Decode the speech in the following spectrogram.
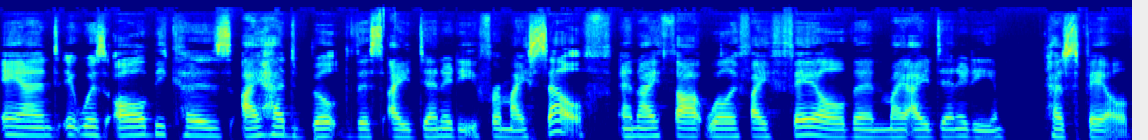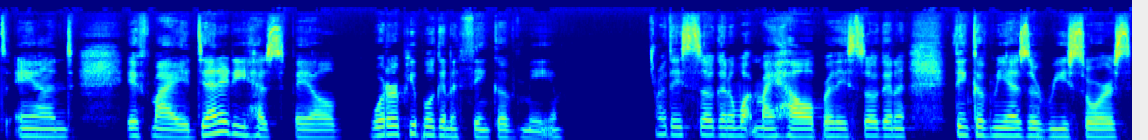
And it was all because I had built this identity for myself. And I thought, well, if I fail, then my identity has failed. And if my identity has failed, what are people going to think of me? Are they still going to want my help? Are they still going to think of me as a resource?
